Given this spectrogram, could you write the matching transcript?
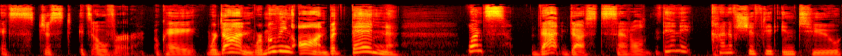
It's just, it's over. Okay. We're done. We're moving on. But then once that dust settled, then it kind of shifted into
